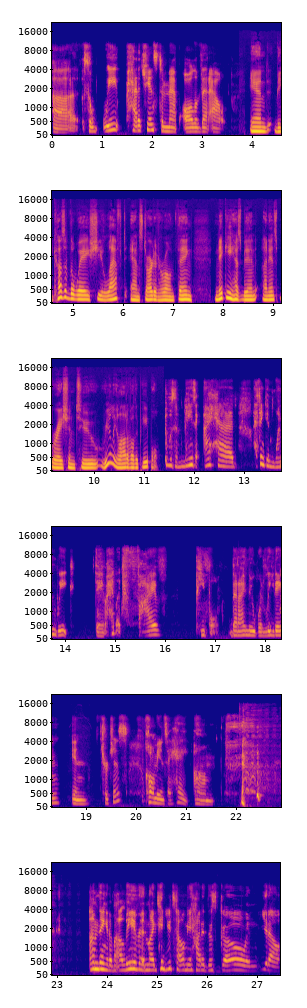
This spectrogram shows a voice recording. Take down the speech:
uh, so we had a chance to map all of that out. And because of the way she left and started her own thing, Nikki has been an inspiration to really a lot of other people. It was amazing. I had, I think in one week, Dave, I had like five people that I knew were leading in churches call me and say, Hey, um, I'm thinking about leaving. Like, can you tell me how did this go? And, you know,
